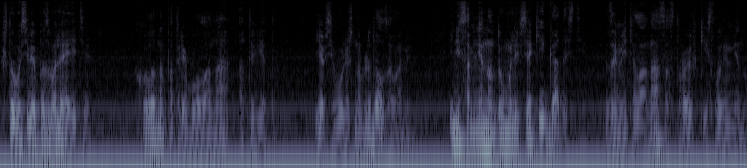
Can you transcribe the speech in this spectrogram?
«Что вы себе позволяете?» Холодно потребовала она ответа. «Я всего лишь наблюдал за вами». «И, несомненно, думали всякие гадости», — заметила она, состроив кислую мину.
